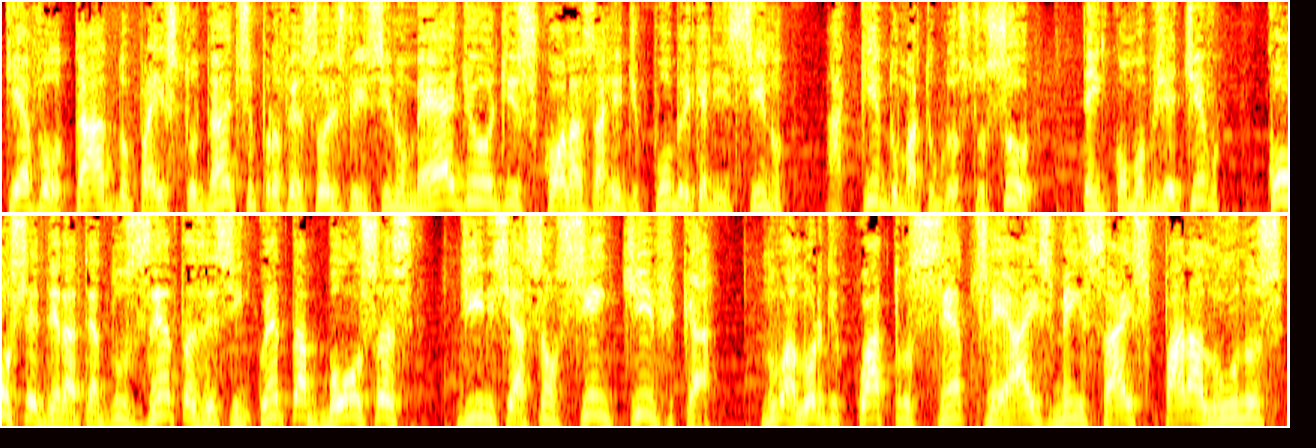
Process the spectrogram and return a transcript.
que é voltado para estudantes e professores do ensino médio de escolas da rede pública de ensino aqui do Mato Grosso do Sul, tem como objetivo conceder até 250 bolsas de iniciação científica no valor de R$ reais mensais para alunos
